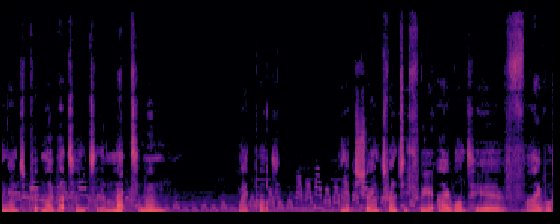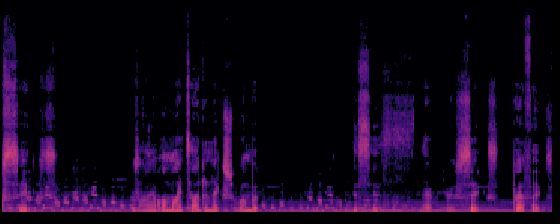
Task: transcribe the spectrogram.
I'm going to put my button to the maximum, my pot, and it's showing 23. I want here five or six, because I, I might add an extra one, but this is there we go, six. Perfect.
